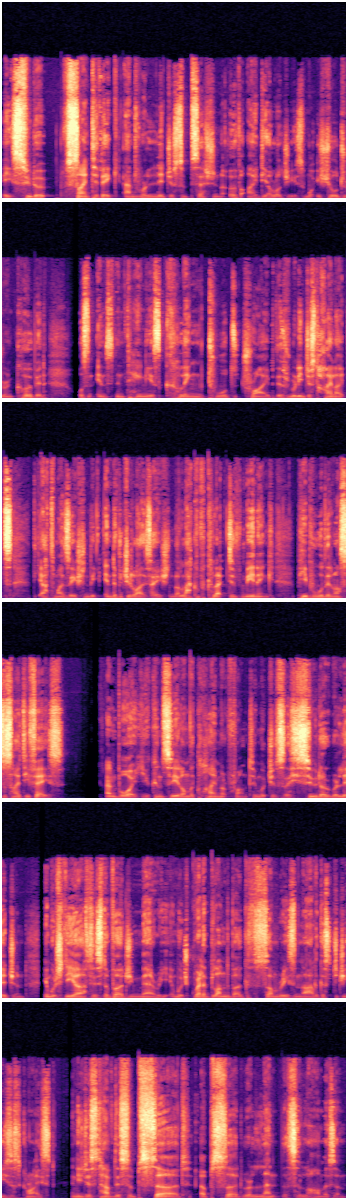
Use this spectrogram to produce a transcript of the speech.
a pseudo scientific and religious obsession over ideologies. And what you saw during COVID was an instantaneous cling towards a tribe. This really just highlights the atomization, the individualization, the lack of collective meaning people within our society face. And boy, you can see it on the climate front, in which it's a pseudo religion, in which the earth is the Virgin Mary, in which Greta Blunderberg is for some reason analogous to Jesus Christ. And you just have this absurd, absurd, relentless alarmism,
